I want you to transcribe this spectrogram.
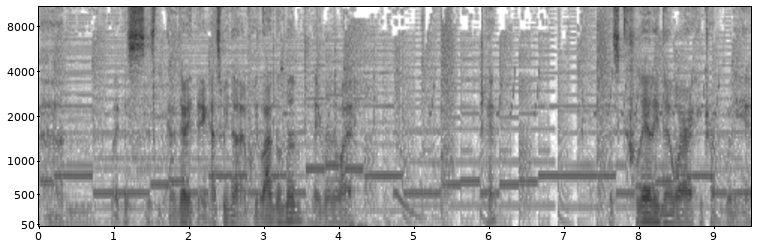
um, wait, this isn't going to do anything. As we know, if we land on them, they run away. Yep. There's clearly nowhere I can trap a bunny here.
